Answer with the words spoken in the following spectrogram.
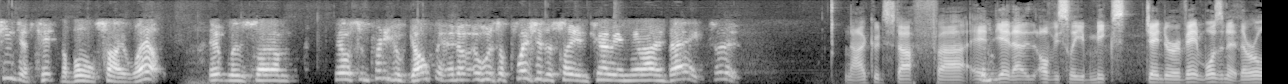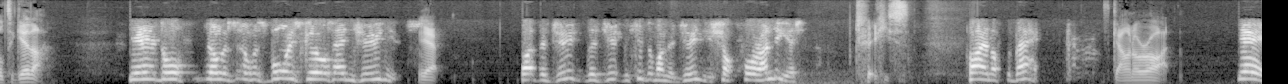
she just hit the ball so well it was um, there was some pretty good golf there, and it, was a pleasure to see them carrying their own bag too. No, good stuff. Uh, and yeah, that was obviously a mixed gender event, wasn't it? They're all together. Yeah, there was it was boys, girls, and juniors. Yeah. But the the, the kid that won the junior shot four under yesterday. Jeez. Playing off the back. It's going all right. Yeah.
